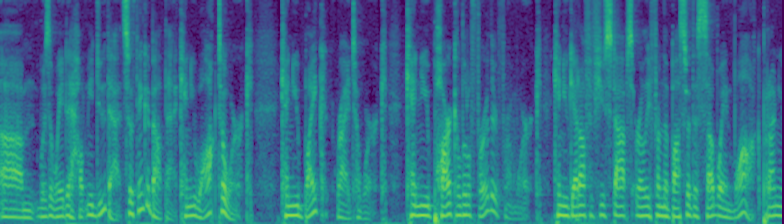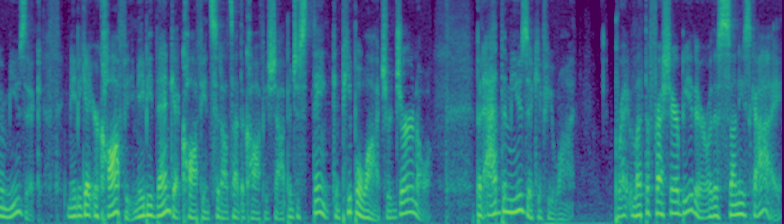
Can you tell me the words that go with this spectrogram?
um, was a way to help me do that. So think about that. Can you walk to work? Can you bike ride to work? Can you park a little further from work? Can you get off a few stops early from the bus or the subway and walk? Put on your music. Maybe get your coffee. Maybe then get coffee and sit outside the coffee shop and just think and people watch or journal. But add the music if you want. Let the fresh air be there or the sunny sky.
